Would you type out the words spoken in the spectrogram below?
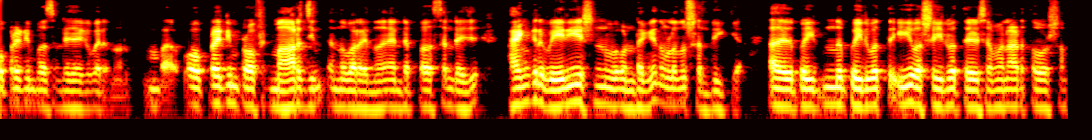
ഓപ്പറേറ്റിംഗ് പെർസെന്റേജ് ഒക്കെ വരുന്നുണ്ട്. ഓപ്പറേറ്റിംഗ് പ്രോഫിറ്റ് മാർജിൻ എന്ന് പറയുന്നത് എന്റെ പെർസെന്റേജ് ഭയങ്കര വേരിയേഷൻ ഉണ്ടെങ്കിൽ നമ്മളൊന്ന് ശ്രദ്ധിക്കുക. അതായത് ഇപ്പോൾ ഇന്നിപ്പോൾ ഇരുപത്തി ഈ വർഷം ഇരുപത്തേഴ് ശതമാനം അടുത്ത വർഷം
